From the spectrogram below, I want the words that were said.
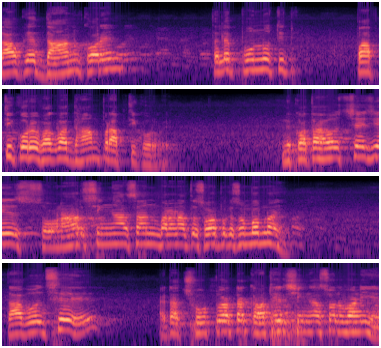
কাউকে দান করেন, তাহলে পুণ্য প্রাপ্তি করবে, ভগবত ধাম প্রাপ্তি করবে। কথা হচ্ছে যে সোনার সিংহাসন বানানো তো সবার পক্ষে সম্ভব নয়। তা বলছে, একটা ছোট একটা কাঠের সিংহাসন বানিয়ে,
